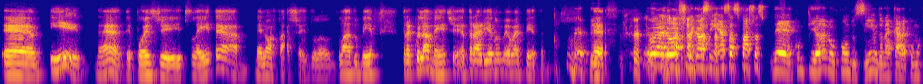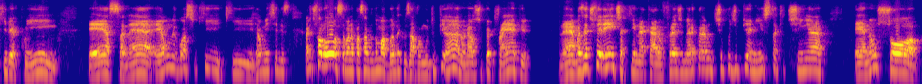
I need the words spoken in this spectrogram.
É, e, né, depois de It's Later, a melhor faixa aí do, do, lado B, tranquilamente entraria no meu EP também. EP. É. Eu, eu, acho legal, assim, essas faixas é, com piano conduzindo, né, cara, como Killer Queen, essa, né, é um negócio que, que realmente eles... A gente falou semana passada de uma banda que usava muito piano, né, o Supertramp, né, mas é diferente aqui, né, cara, o Fred Mercury era um tipo de pianista que tinha é, não só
